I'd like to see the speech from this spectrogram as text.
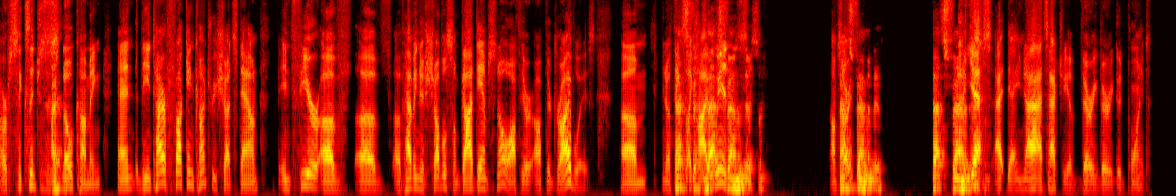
Or six inches of snow coming, and the entire fucking country shuts down in fear of of of having to shovel some goddamn snow off their off their driveways. Um, you know, things that's, like high that's winds. Feminism. I'm sorry. That's feminism. That's feminism. Uh, yes, I, I, that's actually a very very good point.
